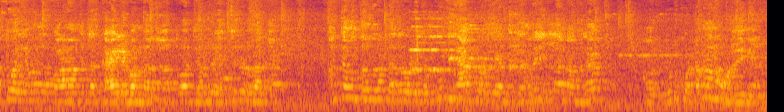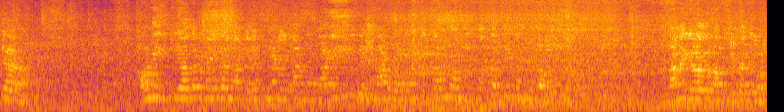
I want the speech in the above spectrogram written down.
ಅಥವಾ ಏನಾದರೂ ಮಾರಣಾಂತಿಕ ಕಾಯಿಲೆ ಬಂದಾಗ ಅಥವಾ ಜನರು ಹೆಚ್ಚಿರಲಾಗ ಅಂತ ಒಂದು ತಂದ್ರೆ ಡಂಗ್ರ ಹೊಡಿಬೇಕು ಯಾಕೆ ಹೊಡೆದಿ ಅಂತ ಕೇಳಿದ್ರೆ, ಇಲ್ಲ, ನಮ್ಗೆ ಅವ್ರು ದುಡ್ಡು ಕೊಟ್ಟಾಗ ನಾನು ಹೊಡೆದೀನಿ ಅಂತ ಹೇಳೋಣ. ಅವನಿಗೆ ಕೇಳಿದ್ರೆ ಇಲ್ಲ ನಾನು ಕಲೆಕ್ಟ್ ಮಾಡಿ ನಾನು ಮಾಡಿ ನೀವು ಮಾಡ್ಬೇಕು ಅಂತ ತಂದು ಒಂದು ಇಪ್ಪತ್ತು ಅರ್ಜಿ ತಂದಿದ್ದ ನನಗೆ ಹೇಳೋದು ನಮ್ಮ ಸಿಬ್ಬಂದಿಗಳು,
